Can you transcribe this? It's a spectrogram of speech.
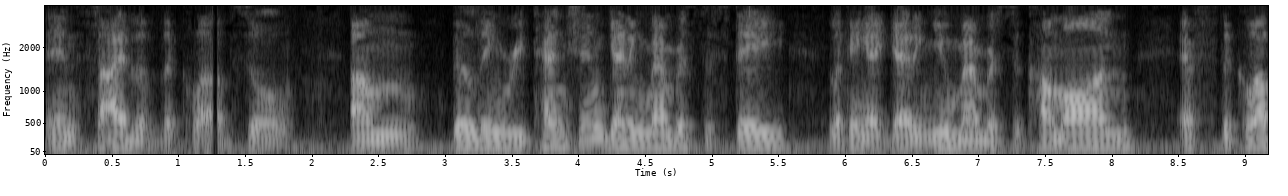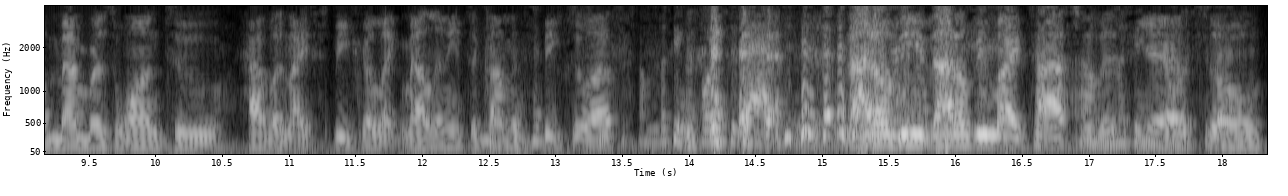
inside of the club. So um, building retention, getting members to stay, looking at getting new members to come on. If the club members want to have a nice speaker like Melanie to come and speak to us, I'm looking forward to that. that'll be that'll be my task for I'm this year. So.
